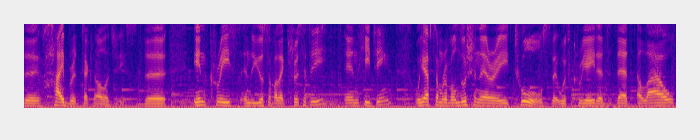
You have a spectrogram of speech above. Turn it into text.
the hybrid technologies, the increase in the use of electricity in heating. We have some revolutionary tools that we've created that allow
